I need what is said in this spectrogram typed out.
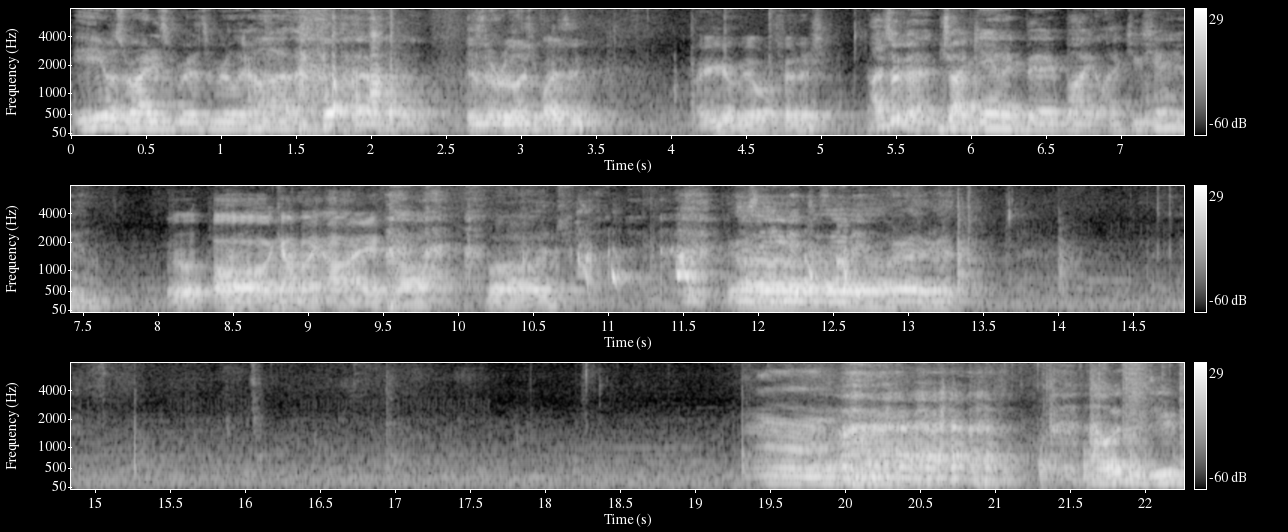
He was right. It's, it's really hot. Is it really spicy? Are you gonna be able to finish? I took a gigantic big bite. Like you can't even. Oh, oh, I got my eye. Oh, fudge. Just eat it, just eat it. All right, all right. Mm. How is it, dude?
